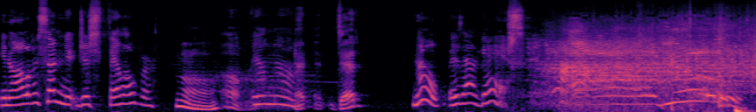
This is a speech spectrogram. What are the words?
you know, all of a sudden it just fell over. Oh, No, no, eh, eh, dead? no, it was out of gas.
